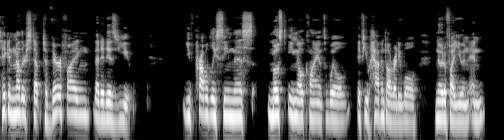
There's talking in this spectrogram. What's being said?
take another step to verifying that it is you. You've probably seen this. Most email clients will, if you haven't already, will notify you and, and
